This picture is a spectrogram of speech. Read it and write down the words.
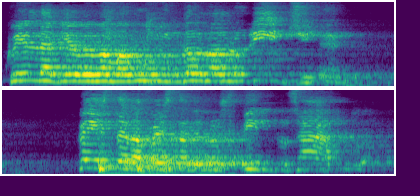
quella che avevamo avuto in dono all'origine. Questa è la festa dello Spirito Santo.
